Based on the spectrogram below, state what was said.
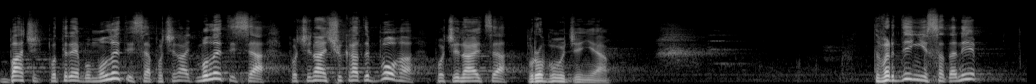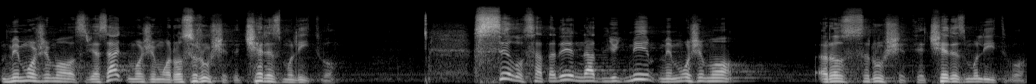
бачать потребу молитися, починають молитися, починають шукати Бога, починається пробудження. Твердині сатани ми можемо зв'язати, можемо розрушити через молитву. Силу сатани над людьми ми можемо розрушити через молитву.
